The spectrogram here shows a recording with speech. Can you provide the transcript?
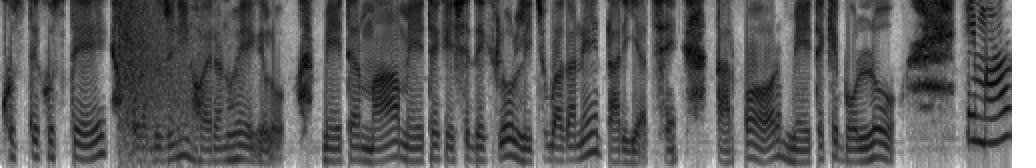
খুঁজতে খুঁজতে ওরা দুজনেই হয়রান হয়ে গেল। মেয়েটার মা মেয়েটাকে এসে দেখল লিচু বাগানে দাঁড়িয়ে আছে। তারপর মেয়েটাকে বলল, এ মা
